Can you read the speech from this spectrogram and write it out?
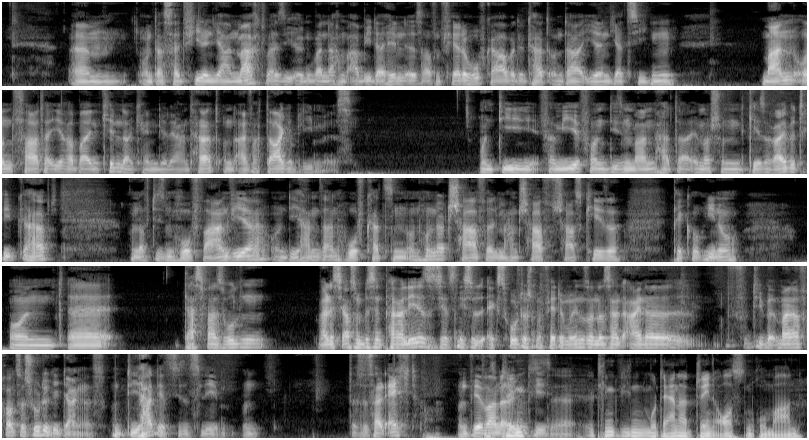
Ähm, und das seit vielen Jahren macht, weil sie irgendwann nach dem Abi dahin ist, auf dem Pferdehof gearbeitet hat und da ihren jetzigen Mann und Vater ihrer beiden Kinder kennengelernt hat und einfach da geblieben ist. Und die Familie von diesem Mann hat da immer schon einen Käsereibetrieb gehabt und auf diesem Hof waren wir und die haben dann Hofkatzen und 100 Schafe, die machen Schaf, Schafskäse, Pecorino. Und äh, das war so ein, weil es ja auch so ein bisschen parallel ist, es ist jetzt nicht so exotisch, man fährt hin, sondern es ist halt eine, die mit meiner Frau zur Schule gegangen ist. Und die hat jetzt dieses Leben. Und das ist halt echt. Und wir das waren klingt, da irgendwie. Äh, klingt wie ein moderner Jane Austen-Roman.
